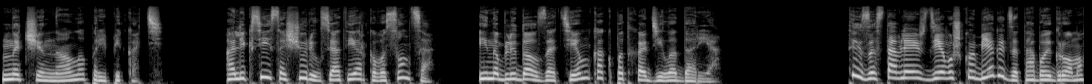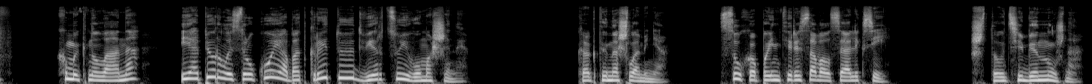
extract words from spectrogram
Начинало припекать. Алексей сощурился от яркого солнца и наблюдал за тем, как подходила Дарья. «Ты заставляешь девушку бегать за тобой, Громов», — хмыкнула она и оперлась рукой об открытую дверцу его машины. «Как ты нашла меня?» — сухо поинтересовался Алексей. «Что тебе нужно?»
